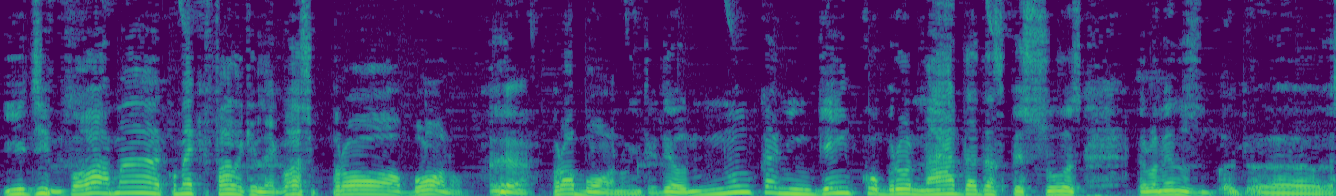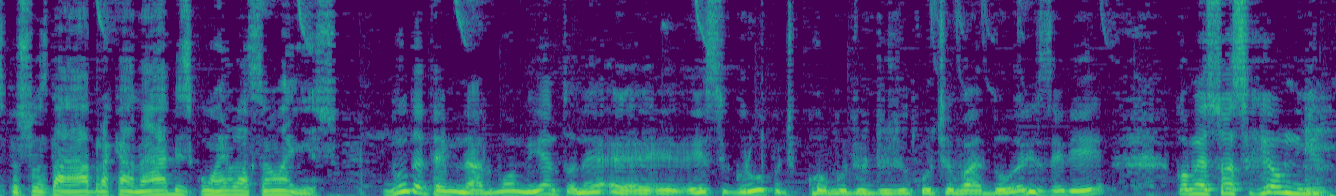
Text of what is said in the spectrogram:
e de forma, como é que fala aquele negócio? Pro bono. É. Pro bono, entendeu? Nunca ninguém cobrou nada das pessoas, pelo menos uh, as pessoas da Abra Cannabis, com relação a isso num determinado momento, né, é, é, esse grupo de, de, de cultivadores ele começou a se reunir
